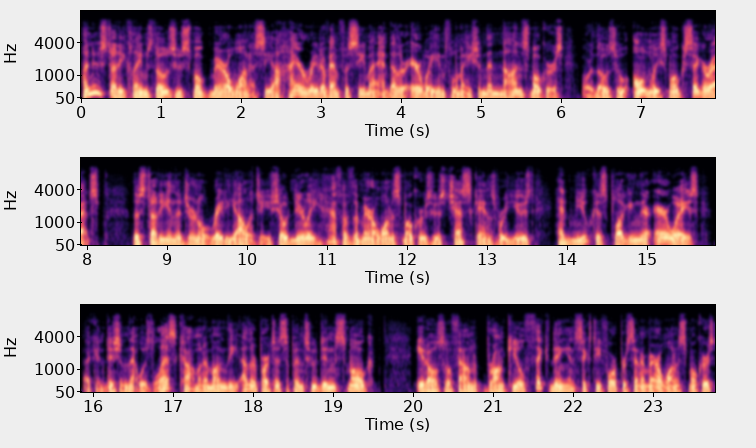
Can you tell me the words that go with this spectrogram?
A new study claims those who smoke marijuana see a higher rate of emphysema and other airway inflammation than non smokers or those who only smoke cigarettes. The study in the journal Radiology showed nearly half of the marijuana smokers whose chest scans were used had mucus plugging their airways, a condition that was less common among the other participants who didn't smoke. It also found bronchial thickening in 64% of marijuana smokers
